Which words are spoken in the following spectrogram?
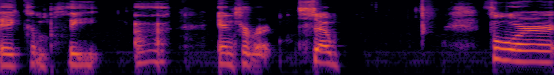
a complete uh, introvert. So for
